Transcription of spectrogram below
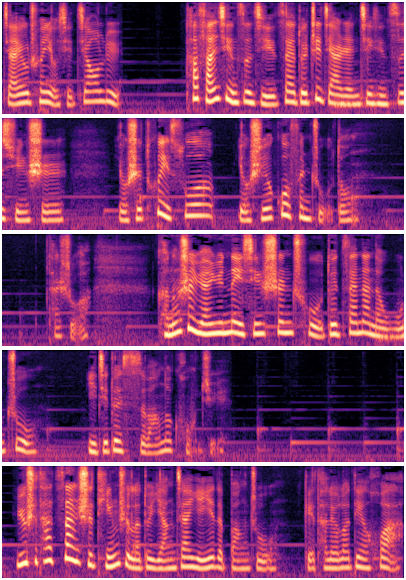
贾幼春有些焦虑，他反省自己在对这家人进行咨询时，有时退缩，有时又过分主动。他说：“可能是源于内心深处对灾难的无助。”以及对死亡的恐惧，于是他暂时停止了对杨家爷爷的帮助，给他留了电话，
